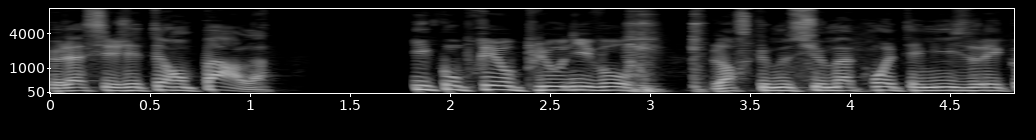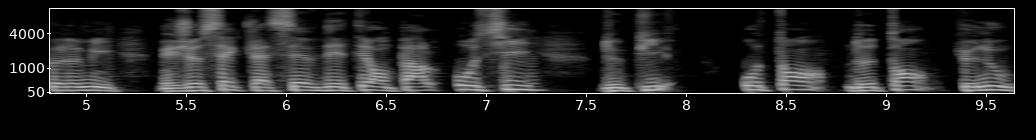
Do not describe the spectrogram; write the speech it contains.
que la CGT en parle, y compris au plus haut niveau, lorsque M. Macron était ministre de l'économie. Mais je sais que la CFDT en parle aussi depuis autant de temps que nous.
